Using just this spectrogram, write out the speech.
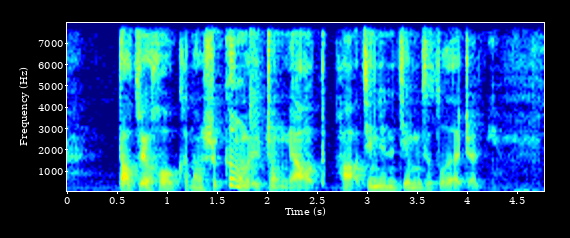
到最后可能是更为重要的。好，今天的节目就做到这里。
